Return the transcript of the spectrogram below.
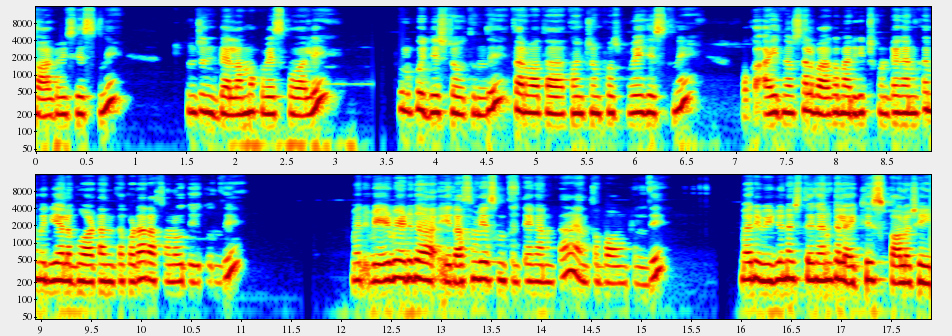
సాల్ట్ వేసేసుకుని కొంచెం బెల్లం ముక్క వేసుకోవాలి. పులుపు అడ్జస్ట్ అవుతుంది. తర్వాత కొంచెం పసుపు వేసేసుకుని ఒక ఐదు నిమిషాలు బాగా మరిగించుకుంటే కనుక మిరియాల ఘాట్ అంతా కూడా రసంలోకి దిగుతుంది. మరి వేడివేడిగా ఈ రసం వేసుకుని తింటే కనుక ఎంతో బాగుంటుంది. మరి వీడియో నచ్చితే కనుక లైక్ చేసి ఫాలో చేయండి.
